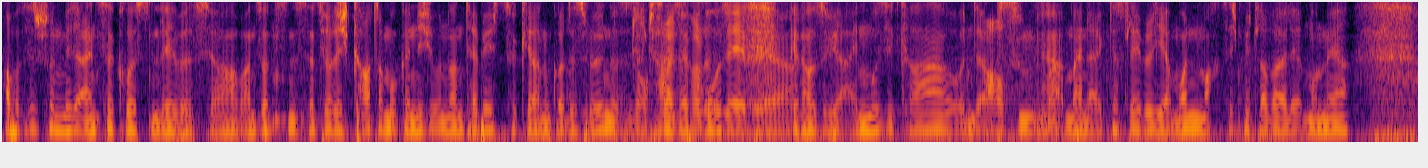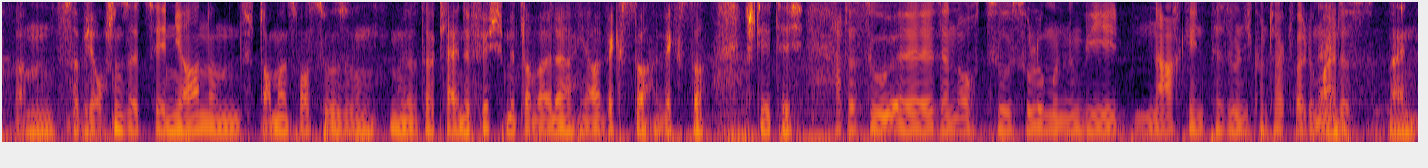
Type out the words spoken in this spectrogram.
Aber es ist schon mit eins der größten Labels, ja. Aber ansonsten ist natürlich Katermucke nicht unter den Teppich zu kehren, um Gottes Willen. Das ist Total auch sehr, sehr groß. Label, ja. Genauso wie ein Musiker und auch, ja. mein eigenes Label, Jamon, macht sich mittlerweile immer mehr. Ähm, das habe ich auch schon seit zehn Jahren und damals warst du so der kleine Fisch. Mittlerweile, ja, wächst er, wächst er, stetig. Hattest du äh, dann auch zu Solomon irgendwie nachgehend persönlich Kontakt, weil du nein, meintest. Nein,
